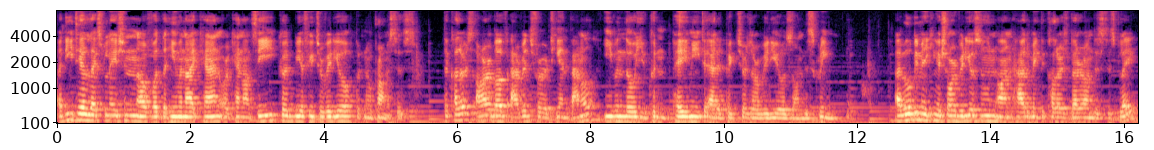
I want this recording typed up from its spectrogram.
A detailed explanation of what the human eye can or cannot see could be a future video, but no promises. The colors are above average for a TN panel, even though you couldn't pay me to edit pictures or videos on the screen. I will be making a short video soon on how to make the colors better on this display.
